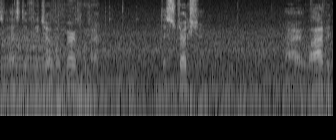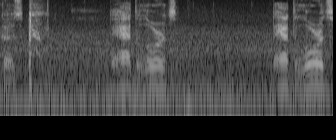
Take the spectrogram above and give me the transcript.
So that's the future of America, man. Destruction. Alright, why? Because they had the Lord's they had the Lord's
